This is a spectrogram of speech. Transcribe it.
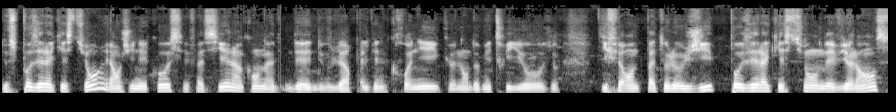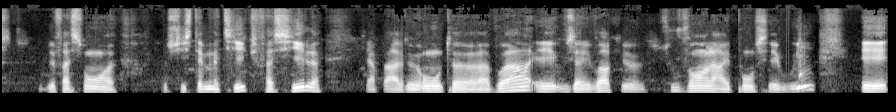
de se poser la question. Et en gynéco, c'est facile hein, quand on a des douleurs pelviennes chroniques, l'endométriose, différentes pathologies, poser la question des violences de façon euh, systématique, facile. Il n'y a pas de honte à avoir et vous allez voir que souvent la réponse est oui et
